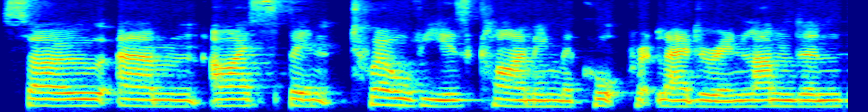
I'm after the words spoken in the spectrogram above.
So um, I spent 12 years climbing the corporate ladder in London.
